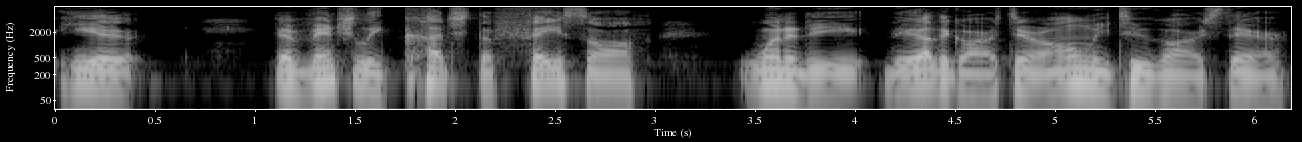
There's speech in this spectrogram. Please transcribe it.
he eventually cuts the face off one of the the other guards. There are only two guards there.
